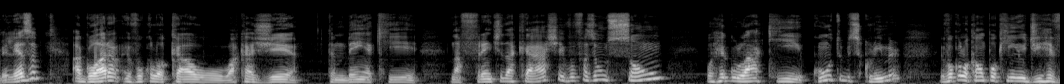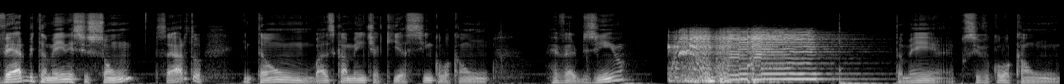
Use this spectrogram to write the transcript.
Beleza? Agora eu vou colocar o AKG também aqui na frente da caixa e vou fazer um som, vou regular aqui com o Tube Screamer. Eu vou colocar um pouquinho de reverb também nesse som, certo? Então, basicamente aqui assim, colocar um reverbzinho. Também é possível colocar um,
